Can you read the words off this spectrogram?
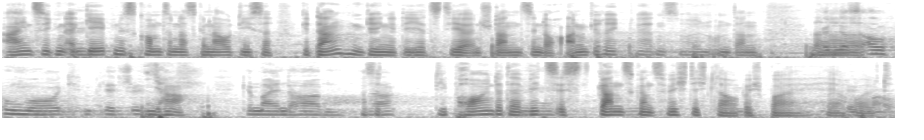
einzigen Ergebnis kommt, sondern dass genau diese Gedankengänge, die jetzt hier entstanden sind, auch angeregt werden sollen und dann. Wenn äh, das auch Humor letztendlich ja. gemeint haben. Also ja. die Pointe, der Witz ist ganz, ganz wichtig, glaube ich, bei Herold.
